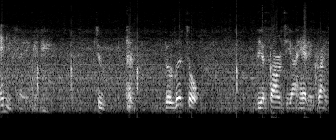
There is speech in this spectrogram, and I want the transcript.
anything to belittle the authority I had in Christ.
